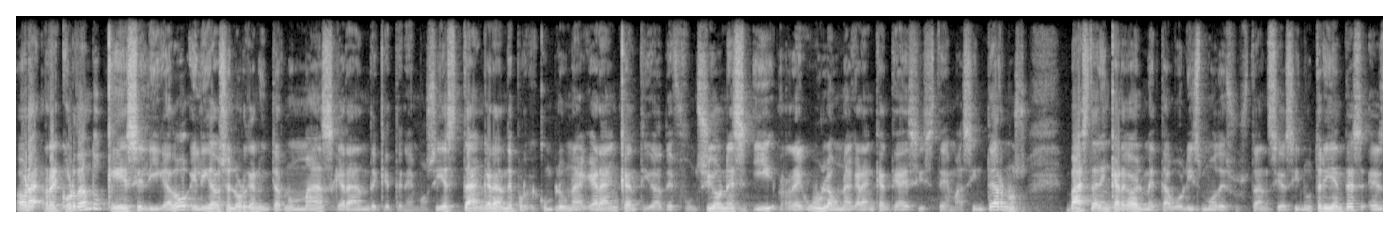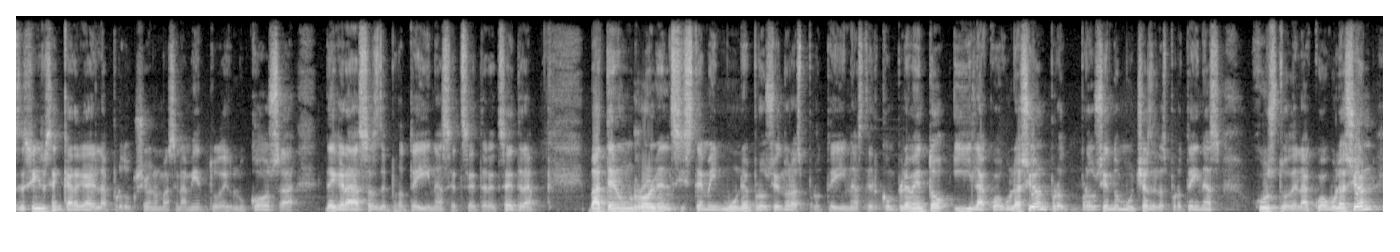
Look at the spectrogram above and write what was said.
Ahora, recordando que es el hígado, el hígado es el órgano interno más grande que tenemos y es tan grande porque cumple una gran cantidad de funciones y regula una gran cantidad de sistemas internos. Va a estar encargado del metabolismo de sustancias y nutrientes, es decir, se encarga de la producción y almacenamiento de glucosa, de grasas, de proteínas, etcétera, etcétera. Va a tener un rol en el sistema inmune, produciendo las proteínas del complemento y la coagulación, produciendo muchas de las proteínas justo de la coagulación,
